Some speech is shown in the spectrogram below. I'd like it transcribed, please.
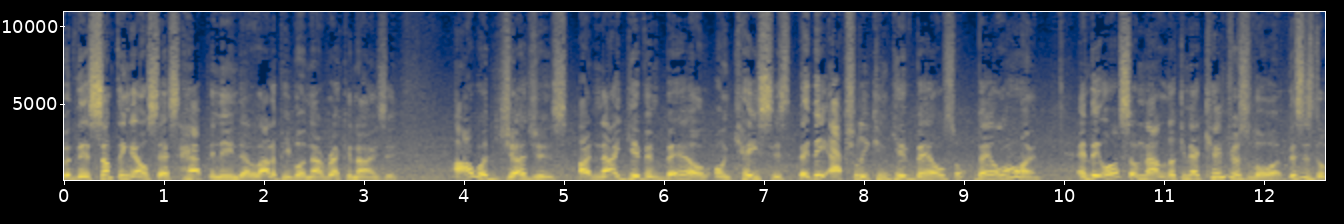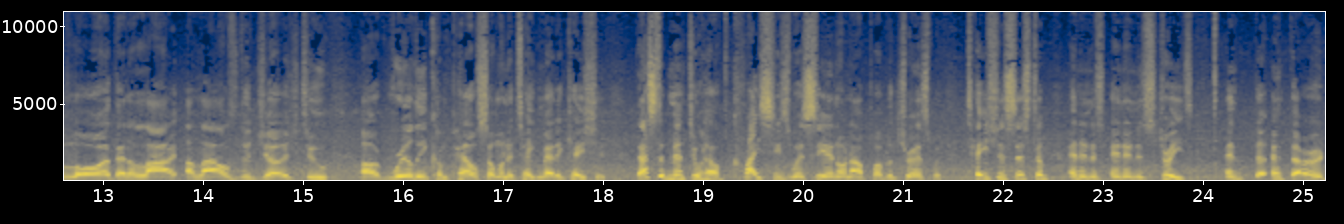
but there's something else that's happening that a lot of people are not recognizing. Our judges are not giving bail on cases that they actually can give bails, bail on. And they're also not looking at Kendra's law. This is the law that allow, allows the judge to uh, really compel someone to take medication. That's the mental health crises we're seeing on our public transportation system and in the, and in the streets. And, th- and third,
